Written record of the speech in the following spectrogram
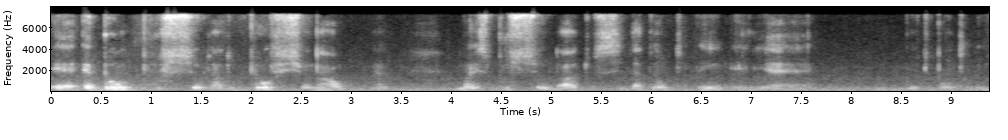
é, é bom para o seu lado profissional, né? mas para o seu lado cidadão também, ele é muito bom também.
